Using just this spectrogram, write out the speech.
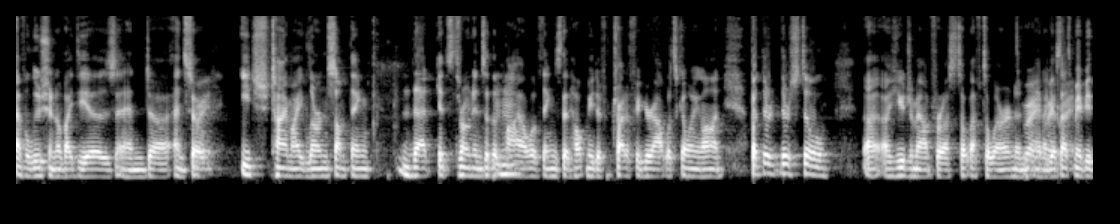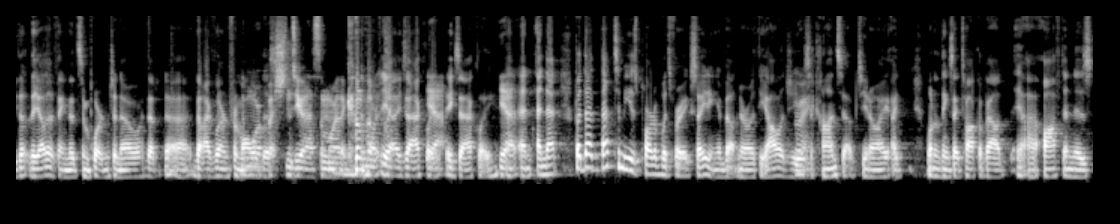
evolution of ideas, and uh, and so Right. each time I learn something. That gets thrown into Mm-hmm. the pile of things that help me to try to figure out what's going on, but there, there's still uh, a huge amount for us to left to learn, and, Right, and I right, guess that's right. maybe the, the other thing that's important to know that uh, that I've learned from the all more of this. questions you ask, the more that come More- up? yeah, exactly, Yeah. exactly. Yeah. and and that, but that that to me is part of what's very exciting about neurotheology as a concept. You know, I, I one of the things I talk about uh, often is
